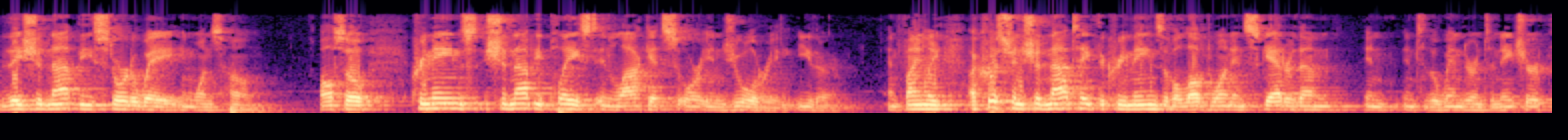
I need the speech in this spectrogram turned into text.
They should not be stored away in one's home. Also, cremains should not be placed in lockets or in jewelry either. And finally, a Christian should not take the cremains of a loved one and scatter them in, into the wind or into nature.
